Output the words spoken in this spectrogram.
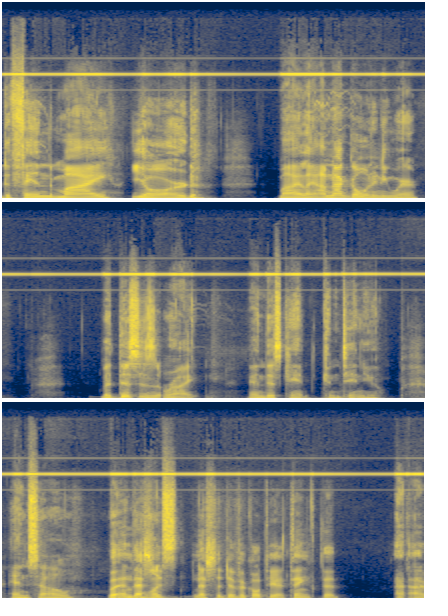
defend my yard, my land. I'm not going anywhere, but this isn't right, and this can't continue. And so, Well, and that's Once- the, that's the difficulty. I think that I, I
